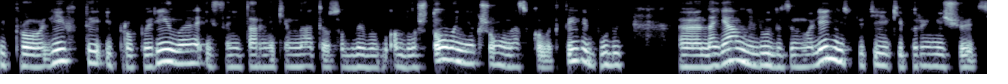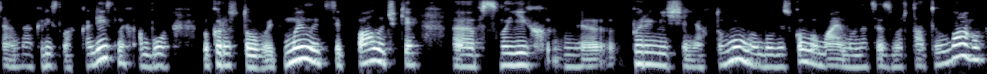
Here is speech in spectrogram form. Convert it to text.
і про ліфти, і про періле, і санітарні кімнати, особливо облаштовані, якщо у нас в колективі будуть е, наявні люди з інвалідністю, ті, які переміщуються на кріслах колісних або використовують милиці, палочки е, в своїх е, переміщеннях. Тому ми обов'язково маємо на це звертати увагу.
